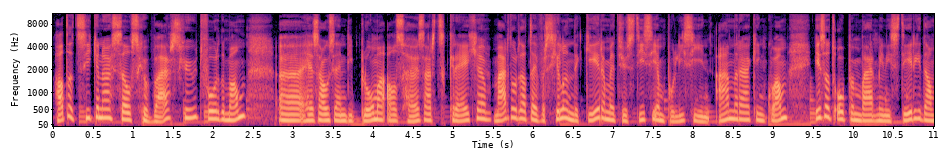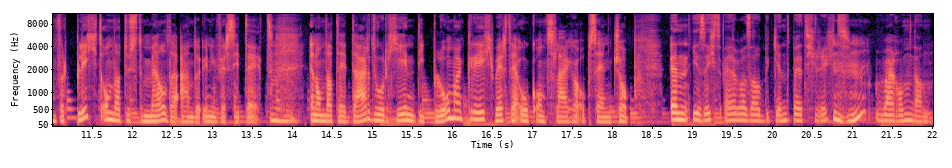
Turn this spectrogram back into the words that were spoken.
had het ziekenhuis zelfs gewaarschuwd voor de man. Uh, hij zou zijn diploma als huisarts krijgen, maar doordat hij verschillende keren met justitie en politie in aanraking kwam, is het Openbaar Ministerie dan verplicht om dat dus te melden aan de universiteit. Mhm. En omdat hij daardoor geen diploma kreeg, werd hij ook ontslagen op zijn job. En je zegt, hij was al bekend bij het gerecht. Mhm. Waarom dan?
